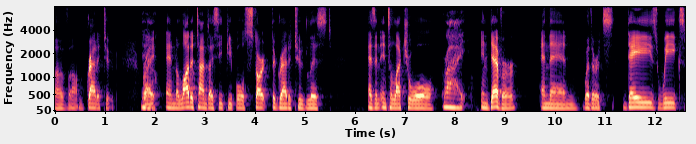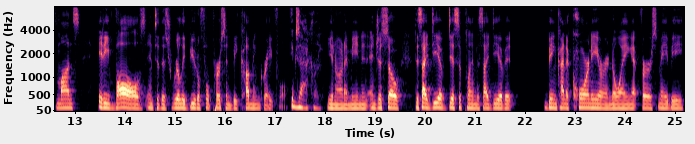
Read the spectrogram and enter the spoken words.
of um, gratitude right and a lot of times i see people start the gratitude list as an intellectual Right. endeavor and then whether it's days weeks months it evolves into this really beautiful person becoming grateful Exactly. you know what i mean and, and just so this idea of discipline this idea of it being kind of corny or annoying at first maybe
